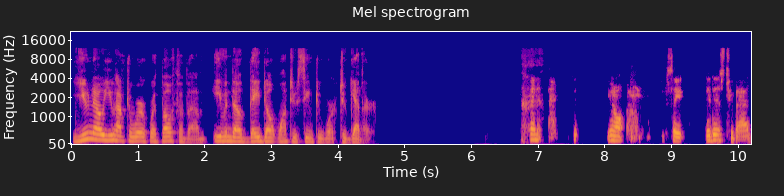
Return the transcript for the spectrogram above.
you know you have to work with both of them, even though they don't want to seem to work together? And you know, say it is too bad.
